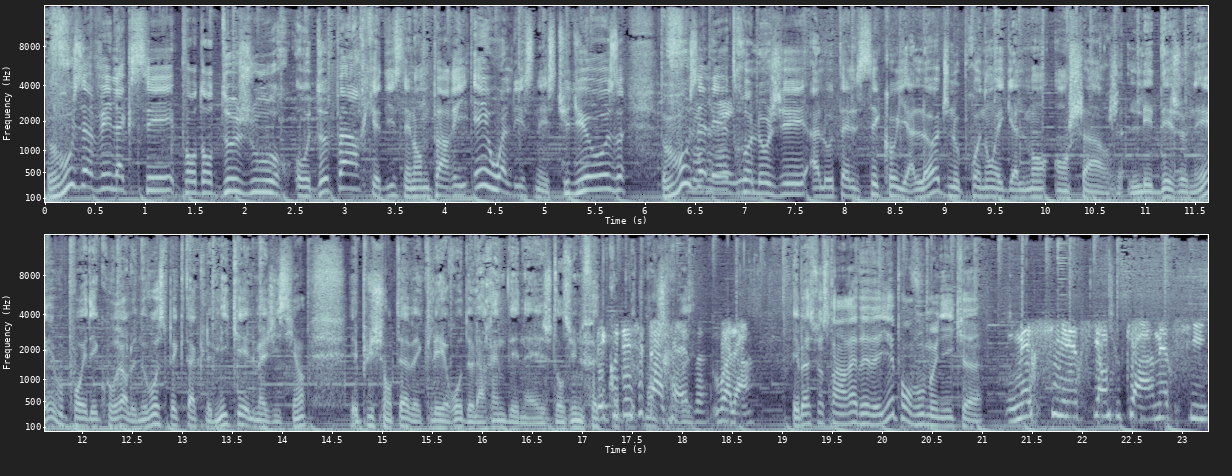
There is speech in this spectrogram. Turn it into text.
Vous avez l'accès pendant deux jours aux deux parcs, Disneyland Paris et Walt Disney Studios. Vous allez être logé à l'hôtel Sequoia Lodge. Nous prenons également en charge les déjeuners. Vous pourrez découvrir le nouveau spectacle Mickey et le magicien et puis chanter avec les héros de la Reine des Neiges dans une fête Écoutez, c'est un rêve. Voilà. Eh ben, ce sera un rêve éveillé pour vous, Monique. Merci, merci en tout cas, merci.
